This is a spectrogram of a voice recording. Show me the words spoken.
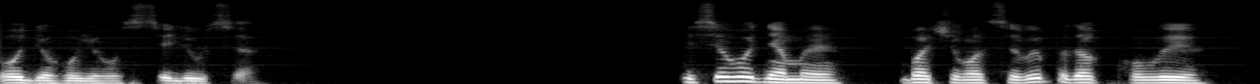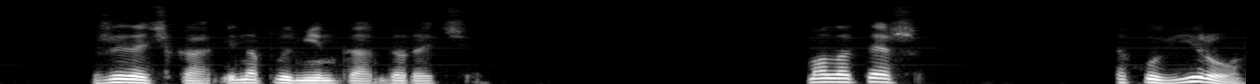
одягу його зцілюся. І сьогодні ми бачимо цей випадок, коли жіночка, іноплемінка, до речі, мала теж таку віру,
